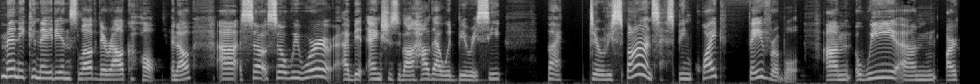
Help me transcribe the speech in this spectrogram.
many Canadians love their alcohol, you know. Uh, so, so we were a bit anxious about how that would be received, but the response has been quite favorable. Um, we um, are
